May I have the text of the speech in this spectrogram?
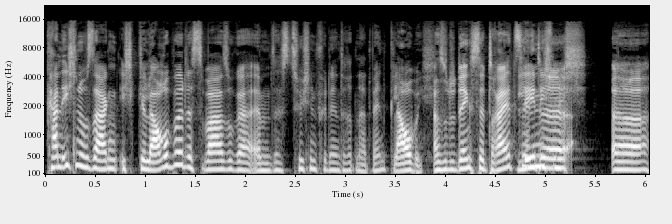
kann ich nur sagen, ich glaube, das war sogar ähm, das Türchen für den dritten Advent, glaube ich. Also du denkst, der 13. Lehne ich mich. Äh,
